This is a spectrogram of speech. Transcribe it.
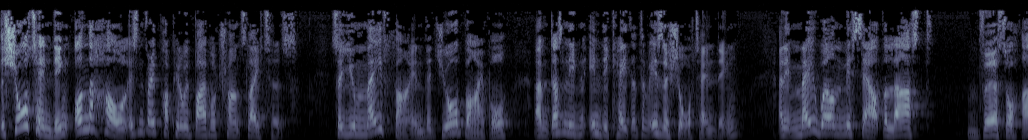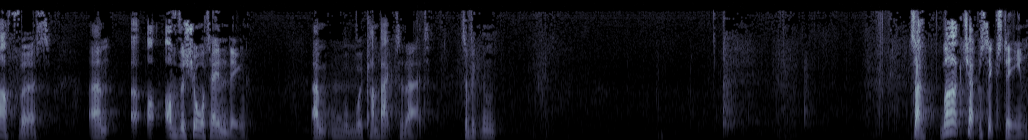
the short ending, on the whole, isn't very popular with Bible translators. So you may find that your Bible um, doesn't even indicate that there is a short ending, and it may well miss out the last verse or half verse um, of the short ending. Um, we'll come back to that. So if we can. So, Mark chapter 16.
